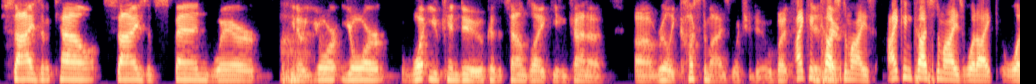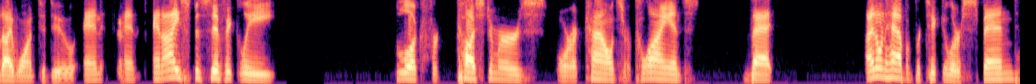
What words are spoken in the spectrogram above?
size of account, size of spend, where you know your your what you can do? Because it sounds like you can kind of uh, really customize what you do. But I can customize. There... I can customize what I what I want to do, and okay. and and I specifically look for customers or accounts or clients that I don't have a particular spend,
